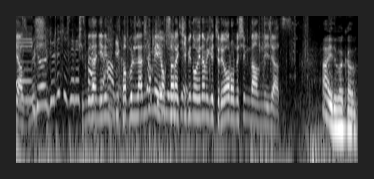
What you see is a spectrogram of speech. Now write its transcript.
Ve yazmış. gördüğünüz üzere Şimdiden Spike'ı yenilgiyi aldı. kabullendi Çok mi yoksa rakibin oyuna mı götürüyor onu şimdi anlayacağız. Haydi bakalım.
